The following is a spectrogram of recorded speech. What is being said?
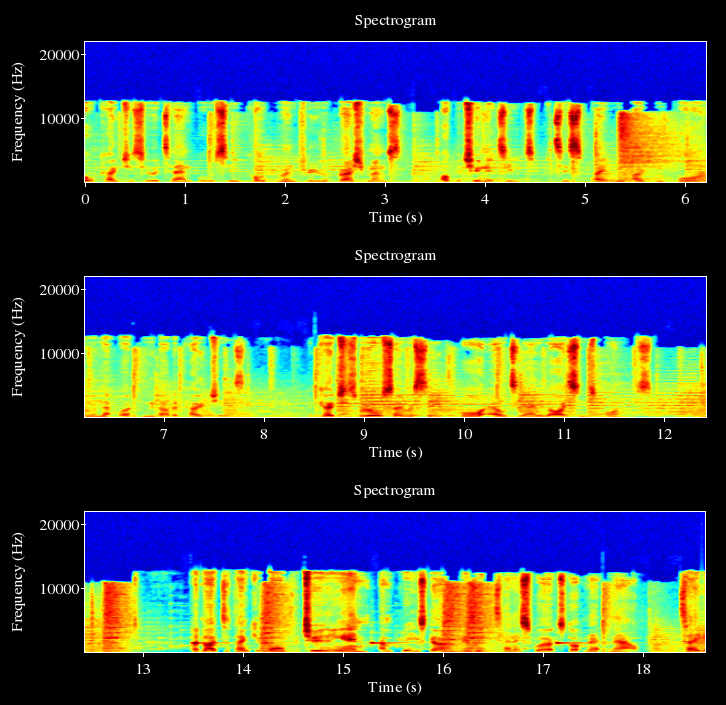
all coaches who attend will receive complimentary refreshments, opportunity to participate in the open forum and networking with other coaches The coaches will also receive four LTA license points. I'd like to thank you all for tuning in and please go and visit tennisworks.net now. Take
